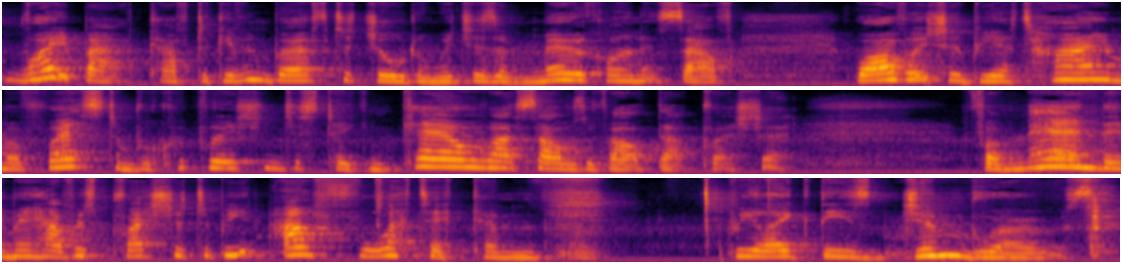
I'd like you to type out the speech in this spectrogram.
right back after giving birth to children, which is a miracle in itself. Rather, it should be a time of rest and recuperation, just taking care of ourselves without that pressure. For men, they may have this pressure to be athletic and be like these gym bros.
